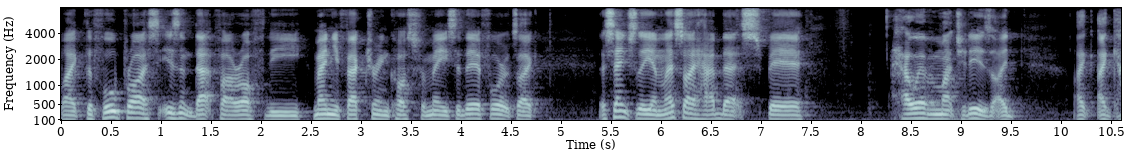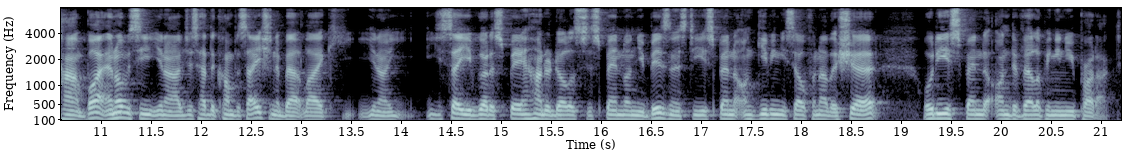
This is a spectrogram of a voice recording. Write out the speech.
like the full price isn't that far off the manufacturing cost for me. So therefore, it's like, essentially, unless I have that spare, however much it is, I, I, I can't buy. It. And obviously, you know, I've just had the conversation about like, you know, you say you've got a spare hundred dollars to spend on your business. Do you spend it on giving yourself another shirt? Or do you spend it on developing a new product?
